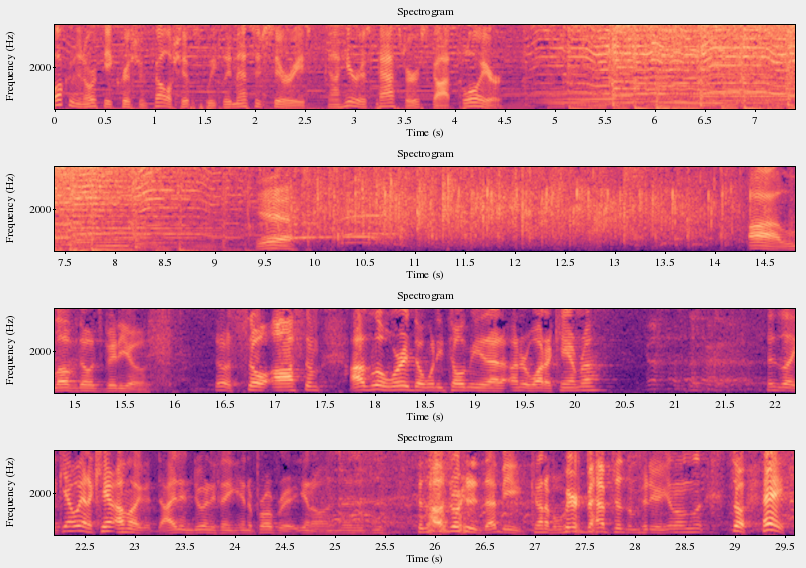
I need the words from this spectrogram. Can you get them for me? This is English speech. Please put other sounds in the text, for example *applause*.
Welcome to Northgate Christian Fellowship's weekly message series. Now, here is Pastor Scott Floyer. Yeah. I love those videos. That was so awesome. I was a little worried though when he told me had an underwater camera. He's like, yeah, we had a camera. I'm like, I didn't do anything inappropriate, you know, *laughs* because I was worried that'd be kind of a weird *laughs* baptism video, you know. So, hey,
